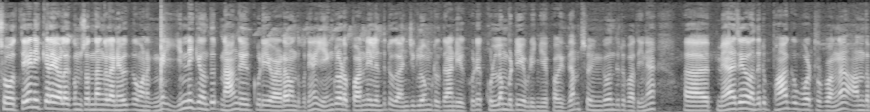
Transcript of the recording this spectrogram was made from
ஸோ தேனீக்கிளை வளர்க்கும் சொந்தங்கள் அனைவருக்கும் வணக்கங்க. இன்றைக்கி வந்து நாங்கள் இருக்கக்கூடிய இடம் வந்து பார்த்திங்கன்னா எங்களோட பண்ணையிலேருந்து ஒரு அஞ்சு கிலோமீட்டர் தாண்டி இருக்கக்கூடிய குள்ளம்பட்டி அப்படிங்கிற பகுதி தான். ஸோ இங்கே வந்துட்டு பார்த்திங்கன்னா மேஜாக வந்துட்டு பாக்கு போட்டிருப்பாங்க. அந்த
